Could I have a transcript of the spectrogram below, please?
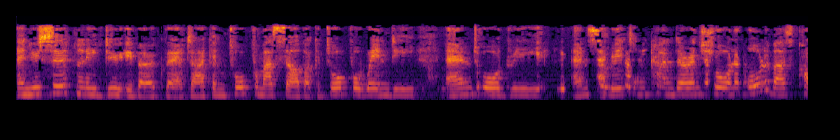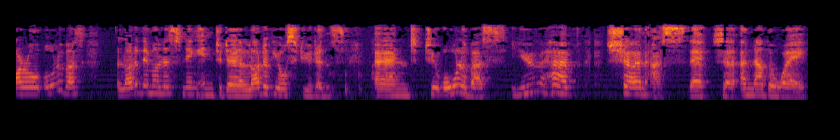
And you certainly do evoke that. I can talk for myself. I can talk for Wendy and Audrey and Sarit and Kanda and Sean and all of us, Coral, all of us. A lot of them are listening in today, a lot of your students and to all of us, you have shown us that uh, another way.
